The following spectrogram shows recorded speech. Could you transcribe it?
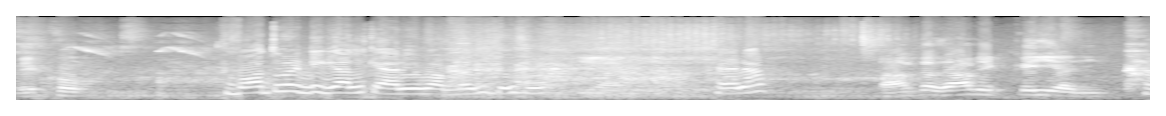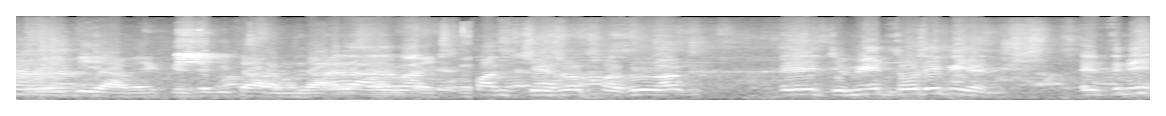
ਦੇਖੋ ਬਹੁਤ ਵੱਡੀ ਗੱਲ ਕਹਿ ਰਹੇ ਹੋ ਬਾਬਾ ਜੀ ਤੁਸੀਂ। ਕੀ ਆ। ਹੈ ਨਾ ਸੰਤ ਸਾਹਿਬ ਇੱਕ ਹੀ ਆ ਜੀ। ਕੋਈ ਵੀ ਆਵੇ ਕਿਸੇ ਵੀ ਧਰਮ ਦਾ ਆਵੇ, ਪੰਜ 600 ਪਸ਼ੂ ਆ। ਇਹ ਜ਼ਮੀਨ ਥੋੜੀ ਵੀ ਹੈ ਨਹੀਂ ਇਤਨੀ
